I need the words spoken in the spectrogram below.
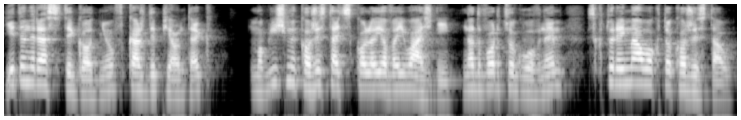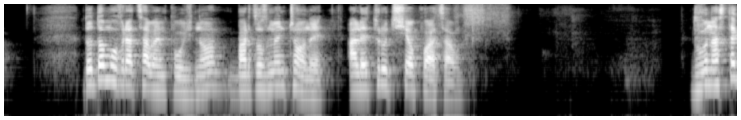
Jeden raz w tygodniu, w każdy piątek, mogliśmy korzystać z kolejowej łaźni na dworcu głównym, z której mało kto korzystał. Do domu wracałem późno, bardzo zmęczony, ale trud się opłacał. 12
